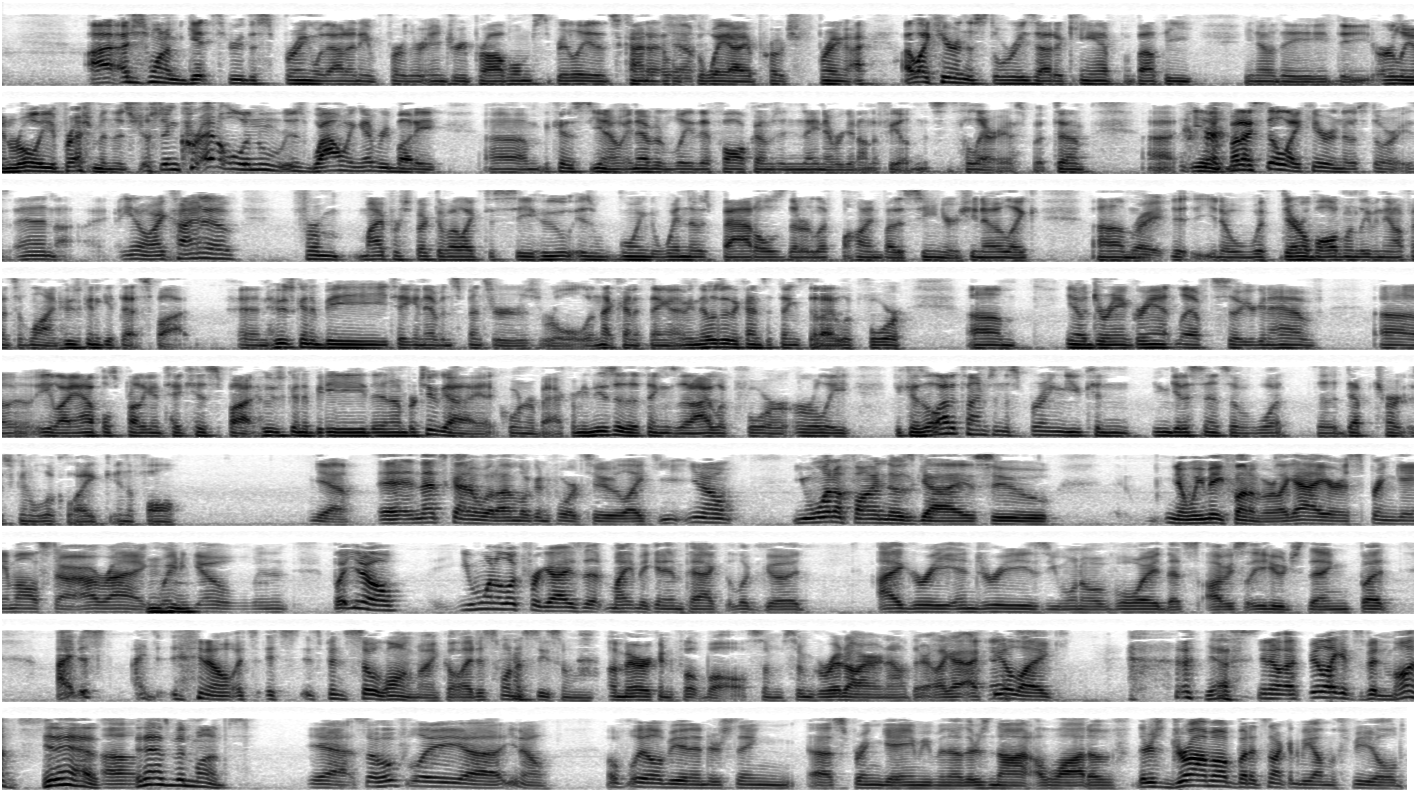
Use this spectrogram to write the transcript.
I, I just want to get through the spring without any further injury problems. Really, it's kind of Yeah. the way I approach spring. I, I like hearing the stories out of camp about the you know the the early enrollee freshman that's just incredible and is wowing everybody. um, because you know inevitably the fall comes and they never get on the field, and it's hilarious. But um, uh, you know, but I still like hearing those stories, and you know, I kind of, from my perspective, I like to see who is going to win those battles that are left behind by the seniors. You know, like um, right. You know, with Darryl Baldwin leaving the offensive line, who's going to get that spot? And who's going to be taking Evan Spencer's role and that kind of thing. I mean, those are the kinds of things that I look for. Um, you know, Doran Grant left, so you're going to have uh, Eli Apple's probably going to take his spot. Who's going to be the number two guy at cornerback? I mean, these are the things that I look for early because a lot of times in the spring you can you can get a sense of what the depth chart is going to look like in the fall. Yeah, and that's kind of what I'm looking for too. Like you, you know, you want to find those guys who, you know, we make fun of them. We're like, ah, you're a spring game all star. All right, mm-hmm. way to go. And, but you know, you want to look for guys that might make an impact that look good. I agree. Injuries you want to avoid. That's obviously a huge thing. But I just, I, you know, it's it's it's been so long, Michael. I just want to see some American football, some some gridiron out there. Like I, I feel like, yes, you know, I feel like it's been months. It has. Um, it has been months. Yeah. So hopefully, uh, you know, hopefully it'll be an interesting uh, spring game, even though there's not a lot of there's drama, but it's not going to be on the field.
